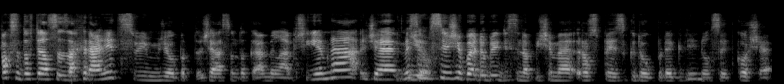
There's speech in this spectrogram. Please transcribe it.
pak jsem to chtěla se zachránit svým, že jo, protože já jsem taková milá příjemná, že myslím Jo. si, že bude dobrý, když si napíšeme rozpis, kdo bude kdy nosit koše.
